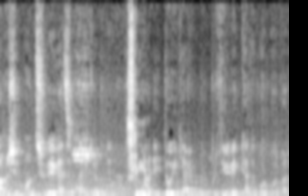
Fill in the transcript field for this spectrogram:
মানুষের মন ছুঁয়ে গেছে তাই জন্য। সিঙ্গুর এই দইকে আমি পৃথিবী বিখ্যাত করব এবার।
